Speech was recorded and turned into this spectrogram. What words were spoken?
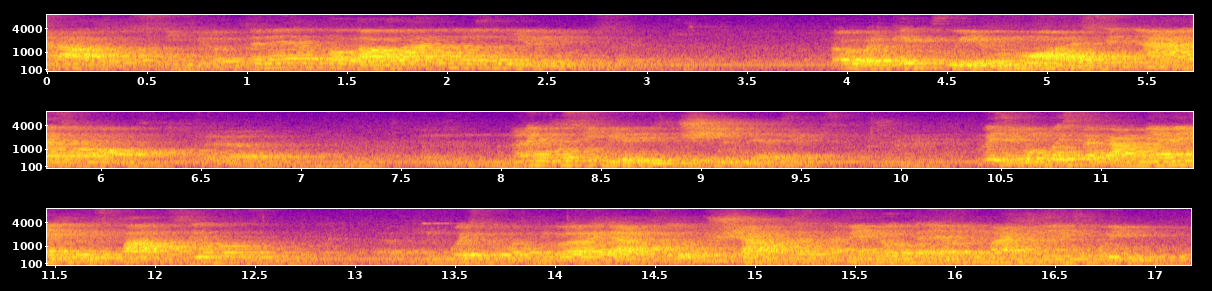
stato possibile ottenerlo lavorando nel dominio dei pixel. Proprio perché qui il rumore e il segnale sono, eh, non è possibile discindere. Invece con questo cambiamento di spazio in questo particolare caso riusciamo esattamente a ottenere un'immagine in cui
